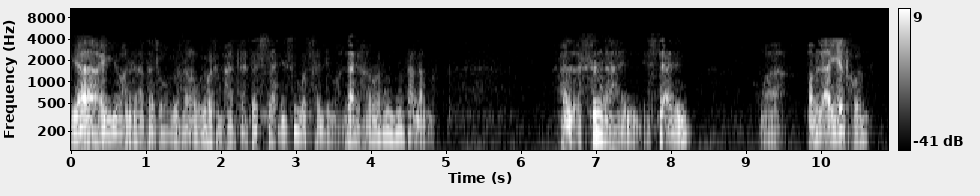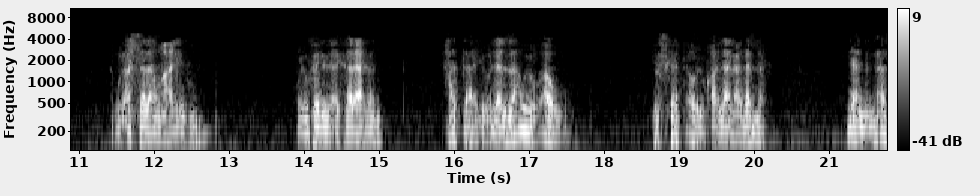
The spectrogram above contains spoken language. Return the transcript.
يا أيها الناس بيوتكم حتى تستأنسوا وتسلموا ذلك خير لكم تعلمون. فالسنة أن يستأذن وقبل أن يدخل يقول السلام عليكم ويكرر ذلك ثلاثا حتى يؤذن له أو يسكت أو يقال لا نأذن لك لأن الناس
